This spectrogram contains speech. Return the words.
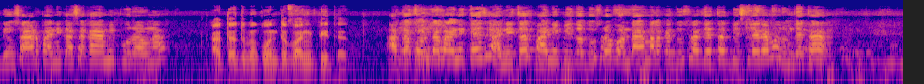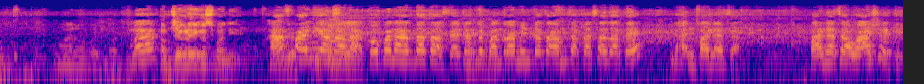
दिवसाआड पाणी कसं काय आम्ही पुरवणार? आता तुम्ही कोणतं पाणी पितात? आता कोणतं पाणी? तेच घाणीचंच पाणी पितो. दुसरं कोणतं? आम्हाला काही दुसरं देतात बिसलेरे भरून देतात. मग? आमच्याकडे एकच पाणी आहे. हाच पाणी आम्हाला. तो पण अर्धा तास. त्याच्यातले पंधरा मिनिटाचा आमचा कसा जाते? घाण पाण्याचा. पाण्याचा वास येते.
